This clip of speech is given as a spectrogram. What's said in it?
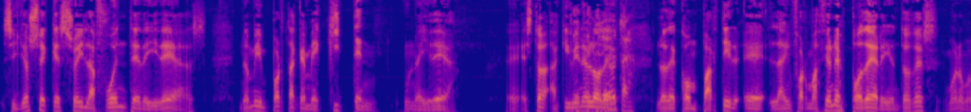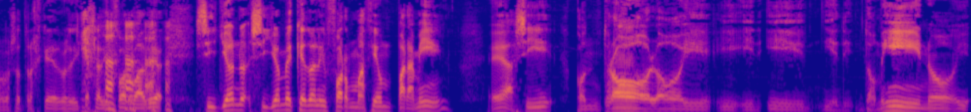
si yo sé que soy la fuente de ideas, no me importa que me quiten una idea. Eh, esto aquí viene lo de lo de compartir. Eh, la información es poder y entonces, bueno, pues vosotras que os dedicáis a la información, si yo no, si yo me quedo la información para mí, eh, así controlo y, y- y- y- domino y,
